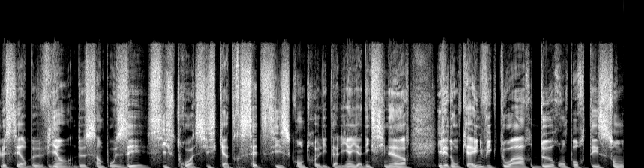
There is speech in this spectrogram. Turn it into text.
Le Serbe vient de s'imposer 6-3, 6-4, 7-6 contre l'Italien Yannick Sinner. Il est donc à une victoire de remporter son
